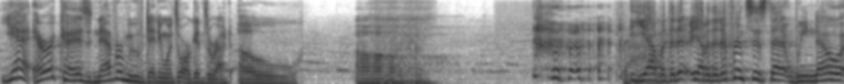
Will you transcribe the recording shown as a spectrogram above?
Yeah, Erica has never moved anyone's organs around. Oh. Oh. Yeah, but the di- yeah, but the difference is that we know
